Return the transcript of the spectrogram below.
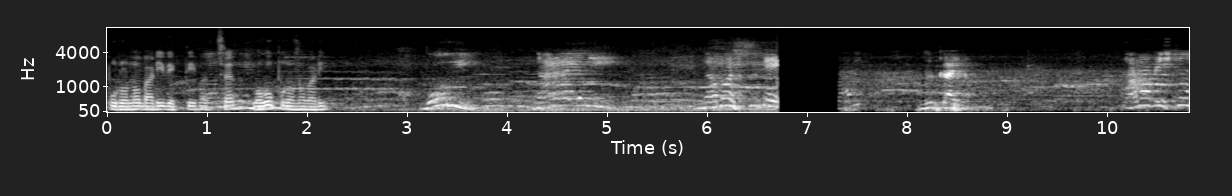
পুরনো বাড়ি দেখতেই পাচ্ছেন বহু পুরনো বাড়ি। গৌরী নারায়ণী নমস্তুতে দুর্গাই নম নম বিষ্ণু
